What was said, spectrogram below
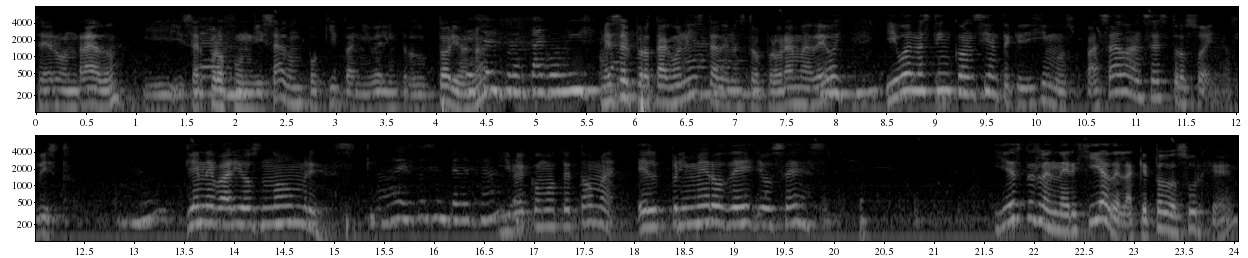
ser honrado y, ser profundizado un poquito a nivel introductorio, ¿no? Es el protagonista. Es el protagonista de nuestro programa de hoy. Y bueno, este inconsciente que dijimos, pasado ancestros sueños, listo. Tiene varios nombres. Ah, eso es interesante. Y ve cómo te toma. El primero de ellos es. Y esta es la energía de la que todo surge, ¿eh?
